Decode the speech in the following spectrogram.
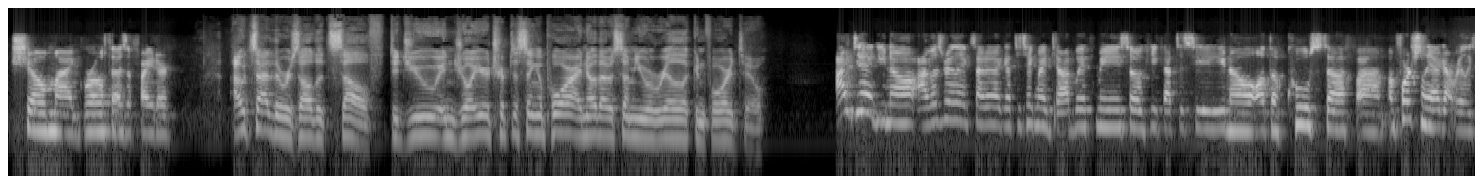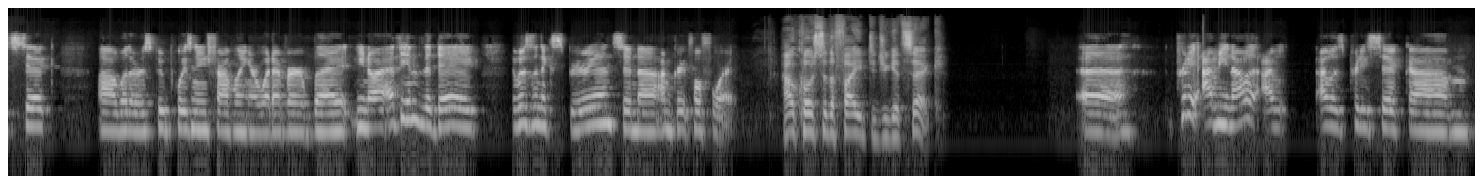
show my growth as a fighter outside of the result itself, did you enjoy your trip to Singapore? I know that was something you were really looking forward to. I did. You know, I was really excited. I got to take my dad with me, so he got to see, you know, all the cool stuff. Um, unfortunately, I got really sick uh, whether it was food poisoning, traveling, or whatever. But you know, at the end of the day, it was an experience, and uh, I'm grateful for it. How close to the fight did you get sick? Uh, pretty. I mean, I was I, I was pretty sick. Um,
